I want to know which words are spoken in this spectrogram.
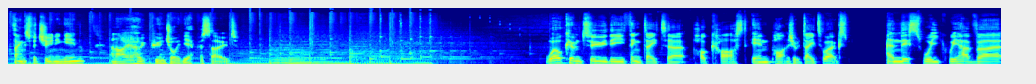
Thanks for tuning in, and I hope you enjoy the episode. Welcome to the Think Data podcast in partnership with DataWorks. And this week we have uh,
